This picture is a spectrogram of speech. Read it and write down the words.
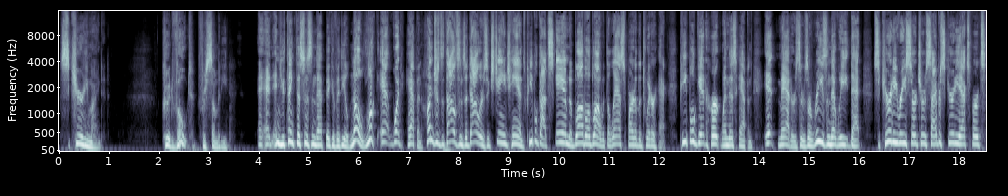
security minded could vote for somebody. And, and, you think this isn't that big of a deal. No, look at what happened. Hundreds of thousands of dollars exchange hands. People got scammed and blah, blah, blah with the last part of the Twitter hack. People get hurt when this happened. It matters. There's a reason that we, that security researchers, cybersecurity experts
